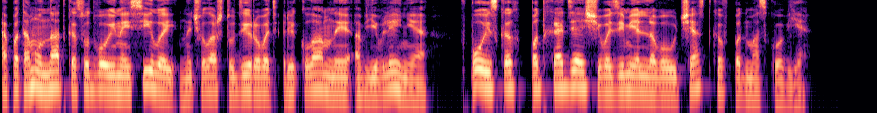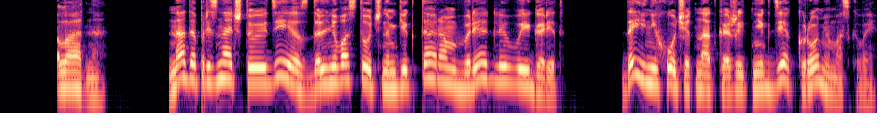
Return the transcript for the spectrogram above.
А потому Надка с удвоенной силой начала штудировать рекламные объявления в поисках подходящего земельного участка в Подмосковье. Ладно, надо признать, что идея с дальневосточным гектаром вряд ли выгорит. Да и не хочет Надка жить нигде, кроме Москвы.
